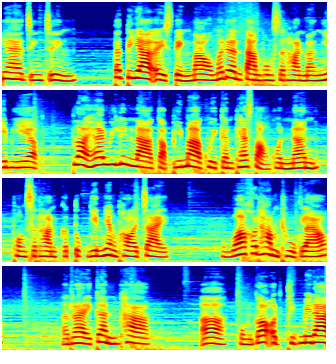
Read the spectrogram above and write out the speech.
แย่จริงๆตติยาเอ่ยเสียงเบาเมื่อเดินตามพงศธรมาเงียบๆ ปล่อยให้วิลินลากับพี่มาคุยกันแค่สองคนนั่น พงศธรกระตุกยิ้มอย่างพอใจ ผมว่าเขาทำถูกแล้ว อะไรกันค่ะเออผมก็อดคิดไม่ได้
